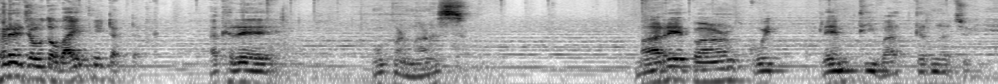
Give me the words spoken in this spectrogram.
ઘરે જવું તો વાઈફની ટકટક. આખરે હું પણ માણસ. છું મારે પણ કોઈ પ્રેમથી વાત કરનાર જોઈએ.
